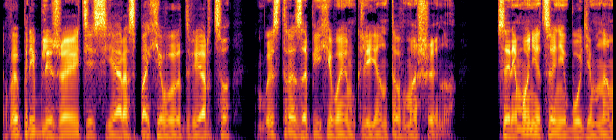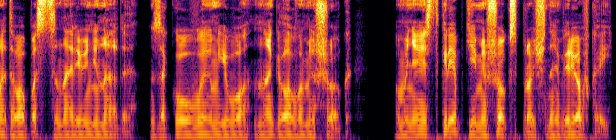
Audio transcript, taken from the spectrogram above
Вы приближаетесь, я распахиваю дверцу, быстро запихиваем клиента в машину. Церемониться не будем, нам этого по сценарию не надо. Заковываем его на голову мешок. У меня есть крепкий мешок с прочной веревкой.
